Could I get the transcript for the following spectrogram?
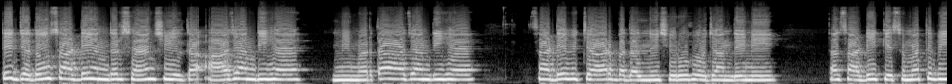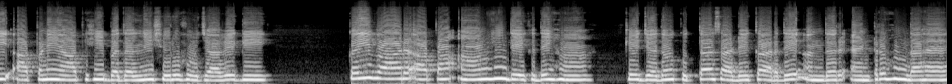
ਤੇ ਜਦੋਂ ਸਾਡੇ ਅੰਦਰ ਸਹਿਨਸ਼ੀਲਤਾ ਆ ਜਾਂਦੀ ਹੈ, ਨਿਮਰਤਾ ਆ ਜਾਂਦੀ ਹੈ ਸਾਡੇ ਵਿਚਾਰ ਬਦਲਨੇ ਸ਼ੁਰੂ ਹੋ ਜਾਂਦੇ ਨੇ, ਤਾਂ ਸਾਡੀ ਕਿਸਮਤ ਵੀ ਆਪਣੇ ਆਪ ਹੀ ਬਦਲਣੀ ਸ਼ੁਰੂ ਹੋ ਜਾਵੇਗੀ। ਕਈ ਵਾਰ ਆਪਾਂ ਆਮ ਹੀ ਦੇਖਦੇ ਹਾਂ ਕਿ ਜਦੋਂ ਕੁੱਤਾ ਸਾਡੇ ਘਰ ਦੇ ਅੰਦਰ ਐਂਟਰ ਹੁੰਦਾ ਹੈ,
